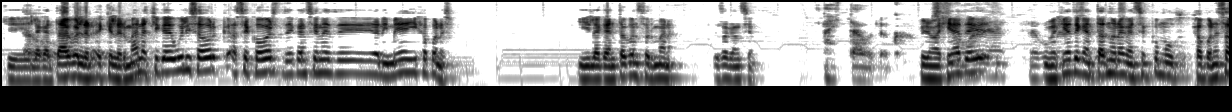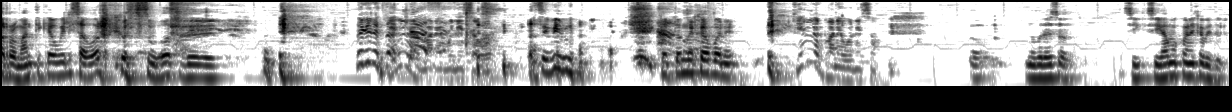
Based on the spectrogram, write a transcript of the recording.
Que la cantaba con la, es que la hermana chica de Willy Sabor hace covers de canciones de anime y japonés. Y la cantó con su hermana, esa canción. Ahí está, loco. Pero imagínate, imagínate cantando una canción como japonesa romántica Willy Sabor con su voz de ¡No ¿Quién la! Willy Sabor? así misma, cantando en japonés. ¿Quién la Willy Sabor? Oh, No, por eso, si- sigamos con el capítulo.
